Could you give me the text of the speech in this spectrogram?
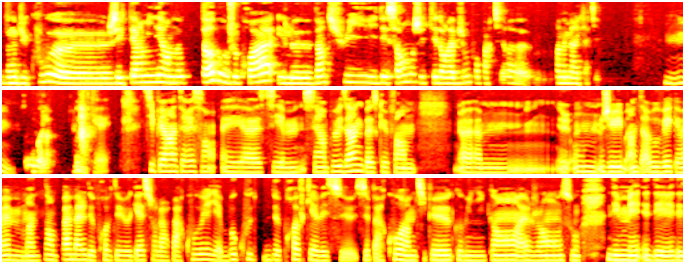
Donc du coup, j'ai terminé en octobre, je crois, et le 28 décembre, j'étais dans l'avion pour partir en Amérique latine. Mmh. Donc voilà. Ok, super intéressant. Et c'est un peu dingue parce que, enfin, j'ai interviewé quand même maintenant pas mal de profs de yoga sur leur parcours. Il y a beaucoup de profs qui avaient ce, parcours un petit peu communicant, agence ou des, des, des,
